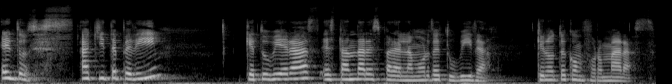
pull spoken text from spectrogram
Entonces, aquí te pedí que tuvieras estándares para el amor de tu vida, que no te conformaras.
